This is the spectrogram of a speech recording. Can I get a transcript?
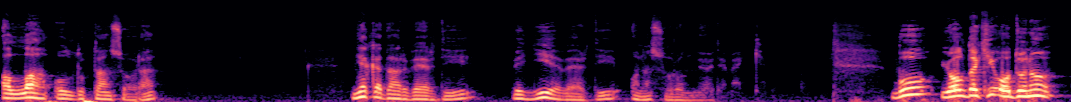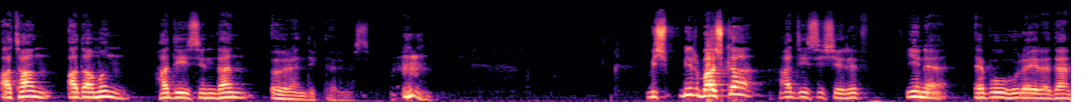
Allah olduktan sonra ne kadar verdiği ve niye verdiği ona sorulmuyor demek ki. Bu yoldaki odunu atan adamın hadisinden öğrendiklerimiz. Bir başka hadisi şerif yine Ebu Hureyre'den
